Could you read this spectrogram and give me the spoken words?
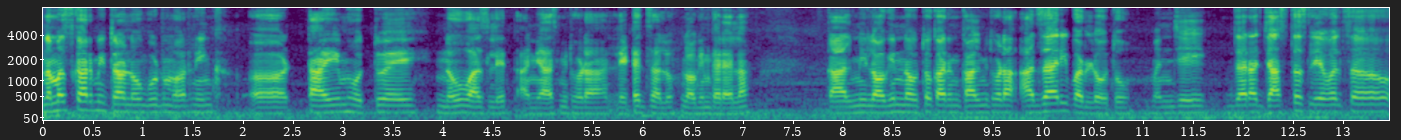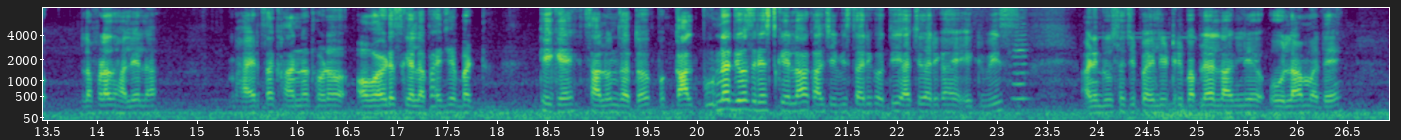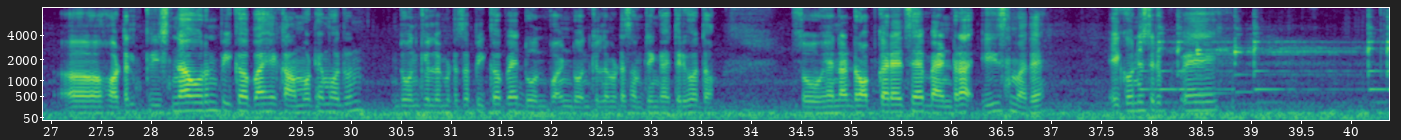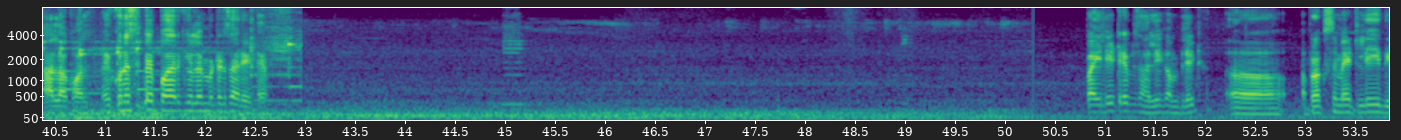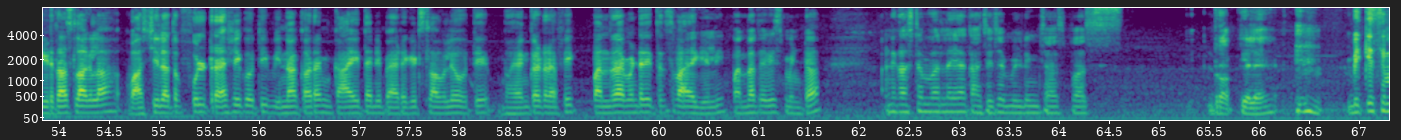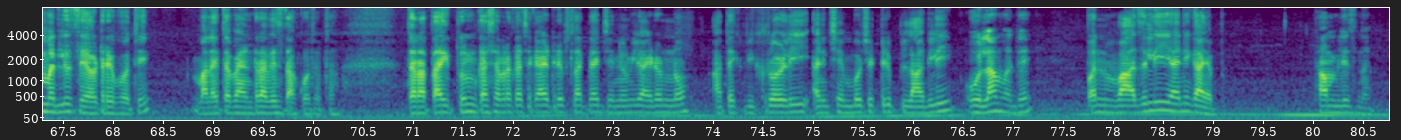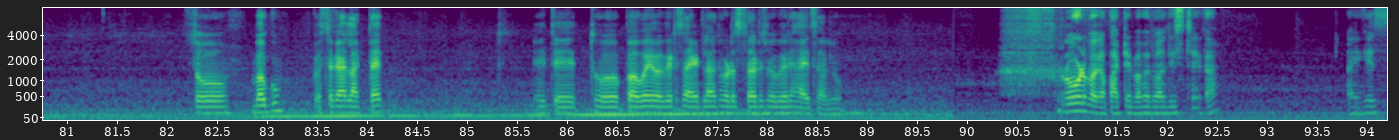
नमस्कार मित्रांनो good morning time होतोय नऊ वाजलेत आणि आज मी थोडा लेटच झालो लॉग इन करायला. काल मी लॉग इन नव्हतो कारण काल मी थोडा आजारी पडलो होतो. म्हणजे जरा जास्तच लेवलचं लफडा झालेला. बाहेरचं खाणं थोडं अवॉइडच केलं पाहिजे बट ठीक आहे चालून जातं. पण काल पूर्ण दिवस रेस्ट केला. कालची वीस तारीख होती आजची तारीख आहे एकवीस. आणि दिवसाची पहिली ट्रिप आपल्याला लागली आहे ओलामध्ये. हॉटेल कृष्णावरून पिकअप आहे कामोठेमधून. दोन किलोमीटरचं पिकअप आहे. दोन पॉईंट दोन किलोमीटर समथिंग काहीतरी होतं. सो ह्यांना ड्रॉप करायचं आहे बँड्रा ईस्टमध्ये एकोणीस रुपये आला कॉल एकोणीस रुपये पर किलोमीटरचा रेट आहे. पहिली ट्रिप झाली कंप्लीट अप्रॉक्सिमेटली दीड तास लागला. वाशीला तर फुल ट्रॅफिक होती विनाकारण काय त्यांनी बॅरिकेड्स लावले होते भयंकर ट्रॅफिक पंधरा मिनटं तिथंच वाया गेली पंधरा ते वीस मिनटं. आणि कस्टमरला या काचेच्या बिल्डिंगच्या आसपास ड्रॉप केलं आहे बी के सीमधलीच ट्रिप होती. मला इथं बँड्रा वेस दाखवत होतं. तर आता इथून कशा प्रकारच्या काय ट्रिप्स लागतात जेन्युनली आय डोंट नो आता एक विक्रोळी आणि चेंबूरची ट्रिप लागली ओलामध्ये पण वाजली आणि गायब. थांबलीच नाही. सो बघू कसं काय लागत आहेत इथे थो पवई वगैरे साईडला थोडं सर्च वगैरे आहे चालू. रोड बघा पाठीमागं तुम्हाला दिसतोय का? आय गेस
